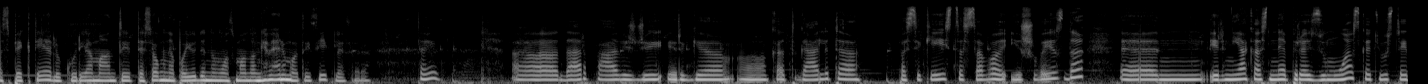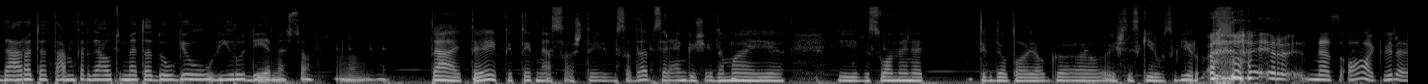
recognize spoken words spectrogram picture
aspektėlių, kurie man tai tiesiog nepajudinamos mano gyvenimo taisyklės yra. Taip. Dar pavyzdžiui irgi, kad galite pasikeisti savo išvaizdą e, ir niekas neprezumuos, kad jūs tai darote tam, kad gautumėte daugiau vyrų dėmesio. Mm. Tai, taip, taip, taip, nes aš tai visada apsirengiu išeidama į, į visuomenę tik dėl to, jog uh, išsiskyriau su vyru. ir nes, o, Akvilė,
